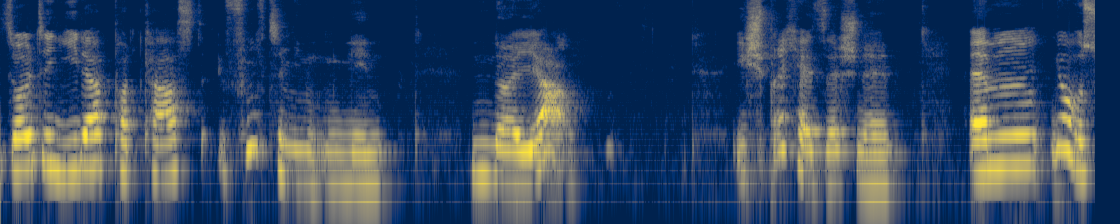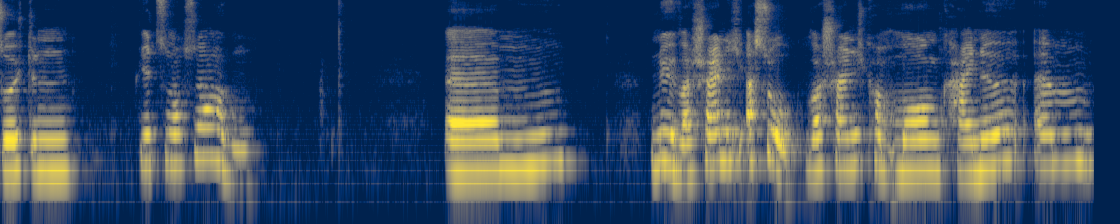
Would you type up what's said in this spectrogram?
sollte jeder Podcast 15 Minuten gehen. Naja, Ich spreche halt sehr schnell. Ähm, ja, was soll ich denn jetzt noch sagen? Ähm, nö, wahrscheinlich, ach so, wahrscheinlich kommt morgen keine ähm,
